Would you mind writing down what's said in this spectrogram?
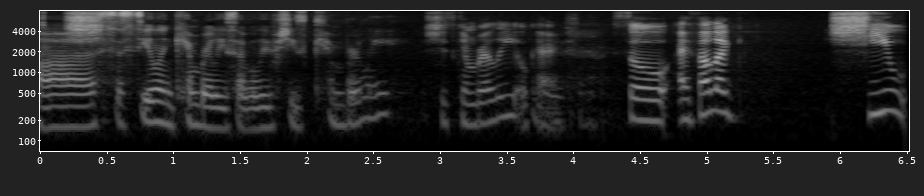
Uh, Cecile and Kimberly, so I believe she's Kimberly. She's Kimberly? Mm-hmm. Okay. So I felt like she,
